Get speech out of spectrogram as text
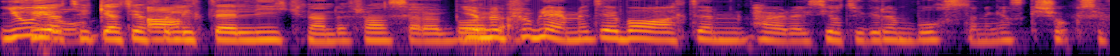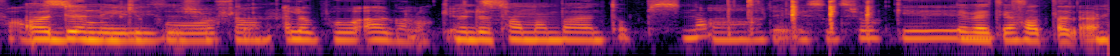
Jo, För jag tycker att jag får Ja. lite liknande fransar av båda. Ja men problemet är bara att den Paradise, jag tycker den borsten är ganska tjock så jag får Ja, den är mycket lite på, fram, eller på ögonlocket. Men då tar man bara en toppsnapp. Ja det är så tråkigt. Jag vet jag hatar det.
